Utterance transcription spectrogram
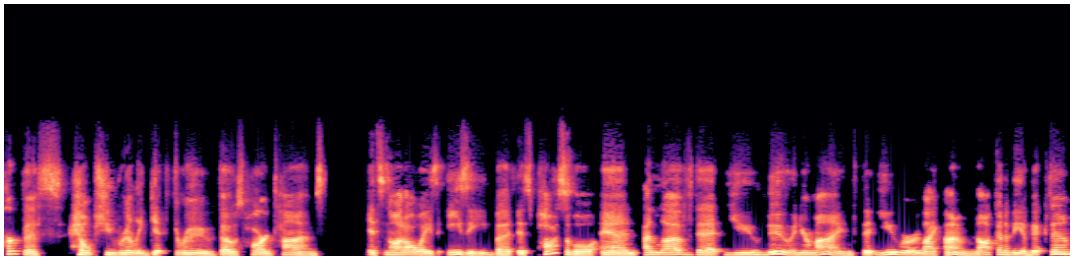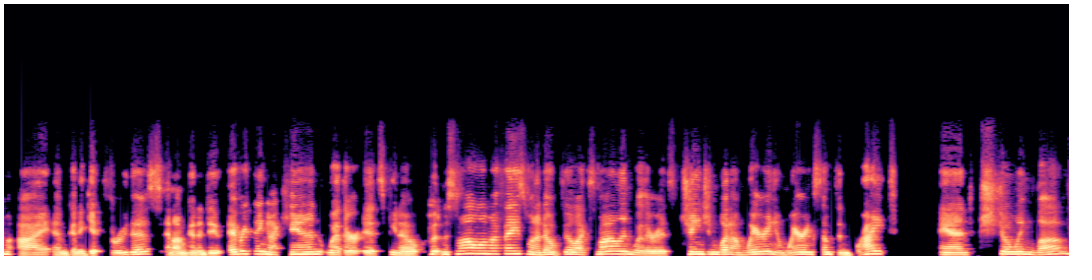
purpose helps you really get through those hard times. It's not always easy, but it's possible. And I love that you knew in your mind that you were like, I'm not going to be a victim. I am going to get through this and I'm going to mm. do everything I can, whether it's, you know, putting a smile on my face when I don't feel like smiling, whether it's changing what I'm wearing and wearing something bright and showing love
